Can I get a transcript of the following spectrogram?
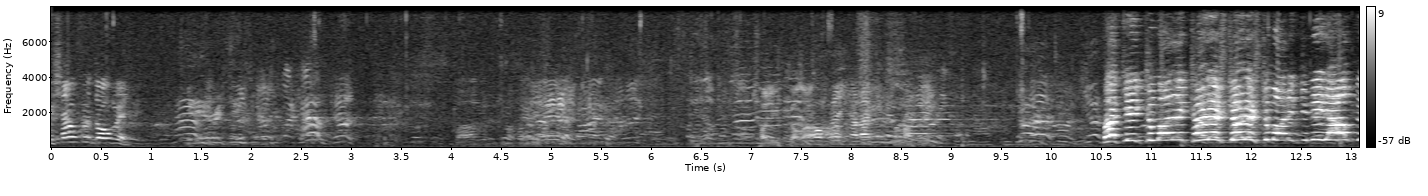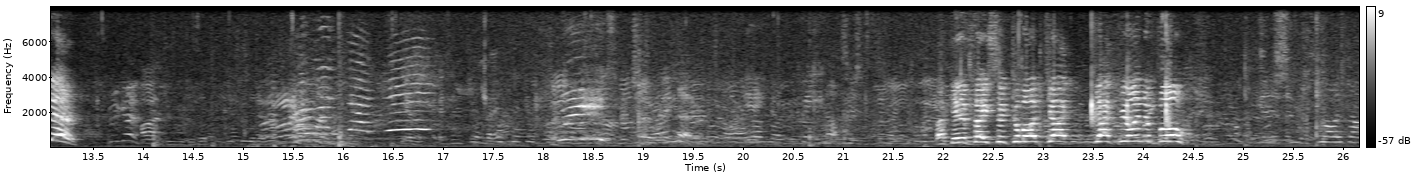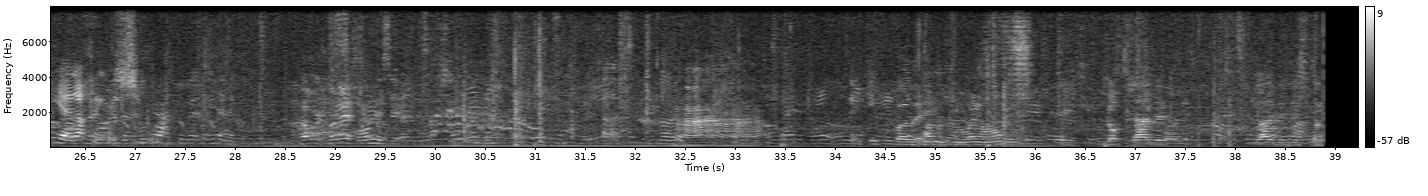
yourself for Dolby. Charlie, you've got that. Back in, come on in, Curtis, Curtis, come on in, you need help there. Back in and face it, come on, Jack, Jack behind the ball. Yeah, that thing was. Joder. Vamos, tú,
